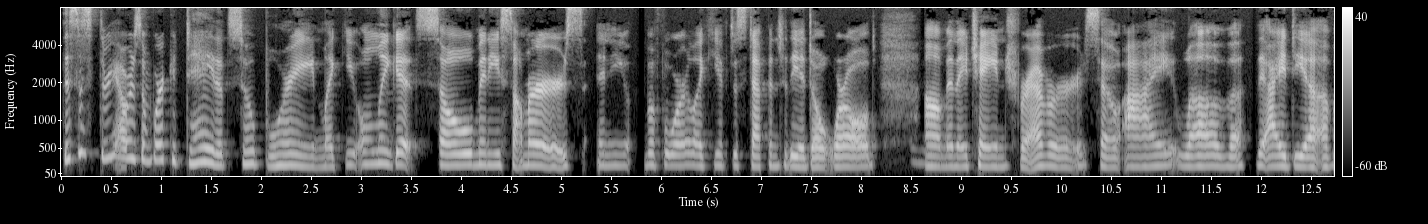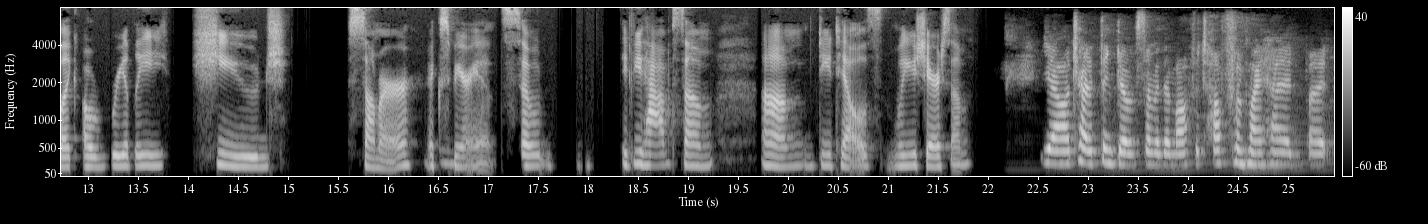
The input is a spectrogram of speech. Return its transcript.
This is three hours of work a day. That's so boring. Like you only get so many summers and you before like you have to step into the adult world mm-hmm. um, and they change forever. So I love the idea of like a really huge summer mm-hmm. experience. So if you have some um, details, will you share some? Yeah, I'll try to think of some of them off the top of my head, but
